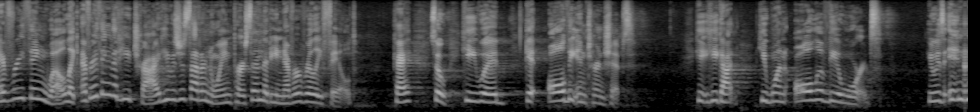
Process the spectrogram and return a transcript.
everything well. Like, everything that he tried, he was just that annoying person that he never really failed. Okay? So he would get all the internships. He, he got he won all of the awards. He was in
